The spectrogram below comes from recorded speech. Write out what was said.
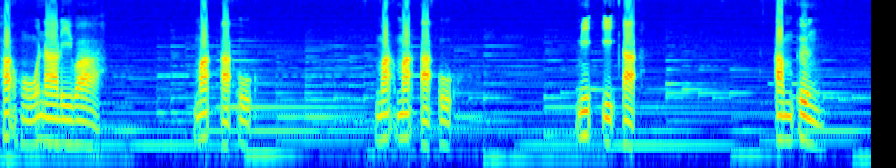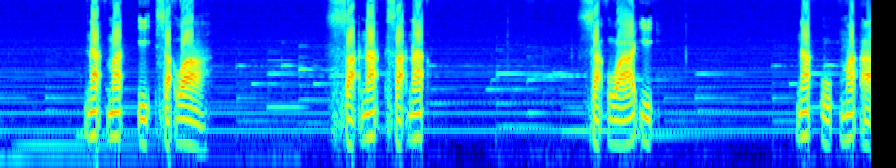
พระหูนารีวา มะอะอุ มะมะอะอุ มิอิอะ อัมอึงนะมะอิสวาสะนะสะนะสวาอินะอุมะอะ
